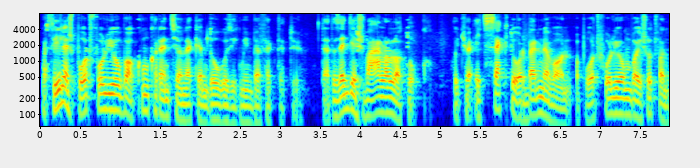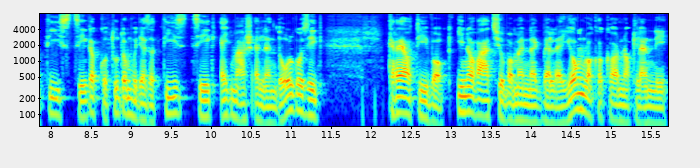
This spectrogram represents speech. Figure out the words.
A széles portfólióban a konkurencia nekem dolgozik, mint befektető. Tehát az egyes vállalatok, hogyha egy szektor benne van a portfóliómban, és ott van 10 cég, akkor tudom, hogy ez a 10 cég egymás ellen dolgozik, kreatívak, innovációba mennek bele, jomlak akarnak lenni,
